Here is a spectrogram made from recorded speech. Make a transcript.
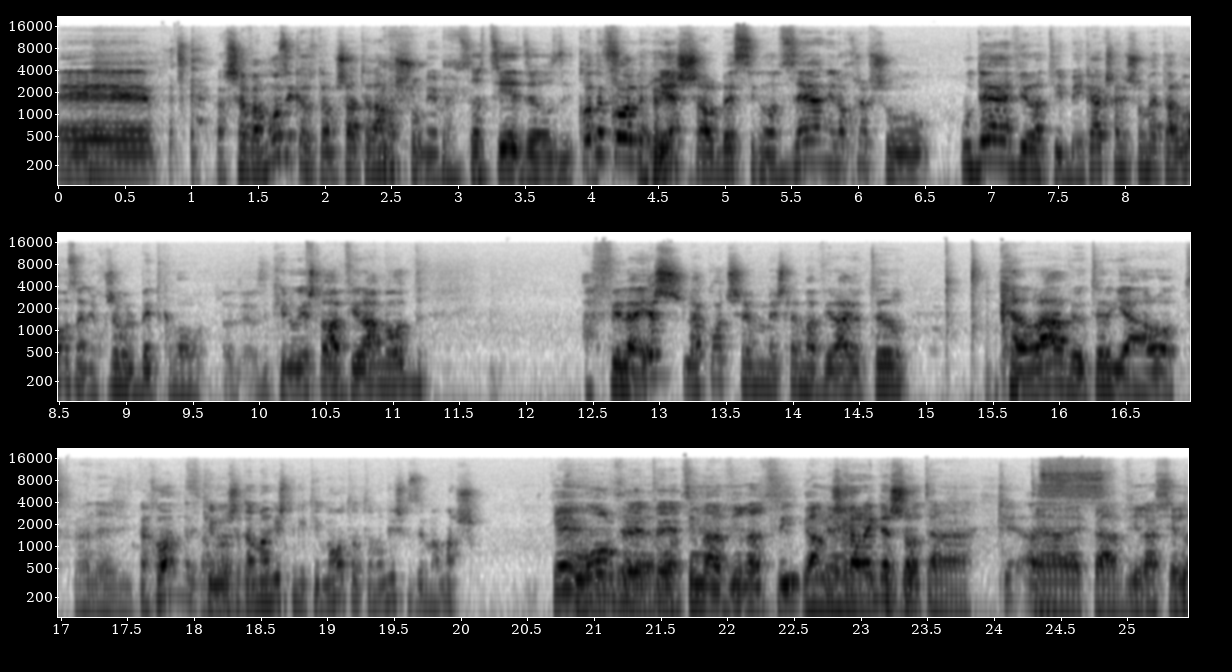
אה, עכשיו המוזיקה הזאת, למשל, אתה למה שומעים את זה? תוציא את זה עוזי. קודם כל, יש הרבה סגנונות. זה, אני לא חושב שהוא... הוא די אווירתי, בעיקר כשאני שומע את האלבום הזה, אני חושב על בית קברות. זה כאילו, יש לו אווירה מאוד אפלה. יש להקות שיש להם אווירה יותר קרה ויותר יערות. נכון? כאילו, כשאתה מרגיש נגיד עם אוטו, אתה מרגיש שזה ממש... כן, קור זה- ו- הם רוצים להעביר גם יש לך אה, כזה רגשות. את כן, את האווירה של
